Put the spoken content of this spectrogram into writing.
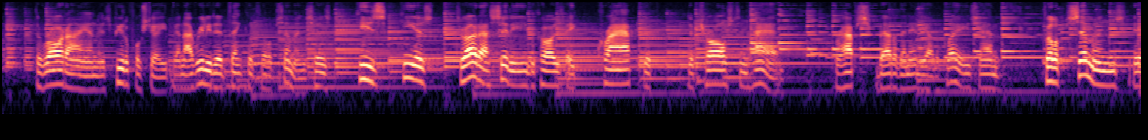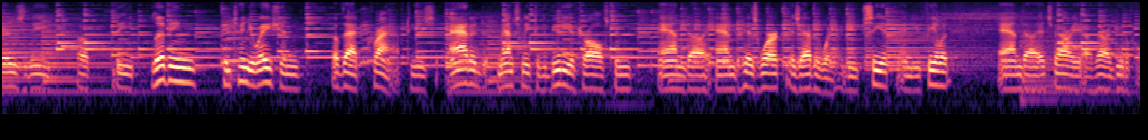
the wrought iron, its beautiful shape, and I really did think of Philip Simmons. His, he's, he is throughout our city because a craft that that Charleston had, perhaps better than any other place. And Philip Simmons is the, uh, the living continuation of that craft. He's added immensely to the beauty of Charleston and, uh, and his work is everywhere. You see it and you feel it and uh, it's very, uh, very beautiful.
